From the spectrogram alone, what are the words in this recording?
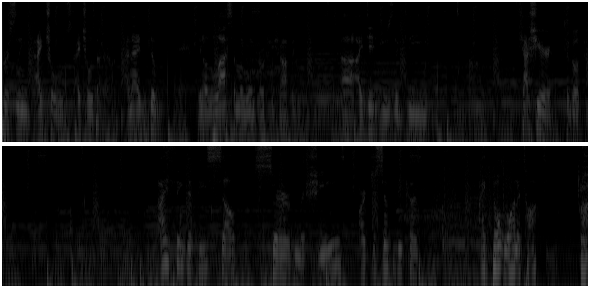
personally I chose I chose that route and I the you know the last time I went grocery shopping uh, I did use the, the um, cashier to go through I think that these self-serve machines are just simply because I don't want to talk to you oh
